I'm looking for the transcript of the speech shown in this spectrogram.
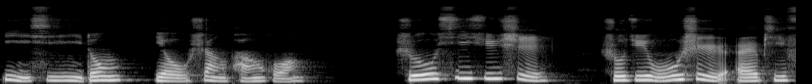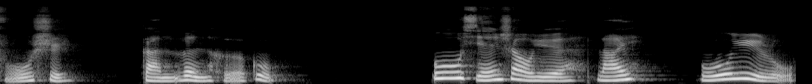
一西一东，有上彷徨。孰唏嘘事？孰居无事而披服饰？敢问何故？巫贤少曰：“来，吾欲汝。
